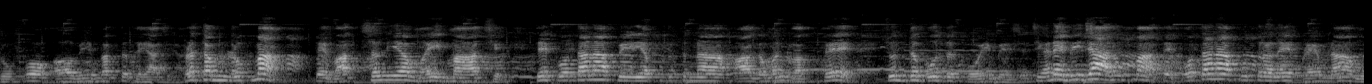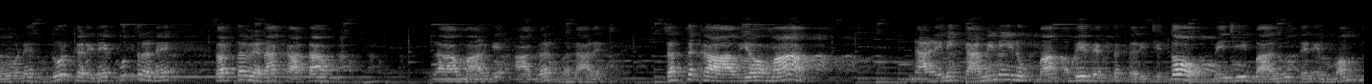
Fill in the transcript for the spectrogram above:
રૂપો અવિભક્ત થયા છે. પ્રથમ રૂપમાં તે વાત્સલ્ય મહિમા છે. તે પોતાના પ્રિય પુત્રના આગમન વખતે શુદ્ધ બુદ્ધ ખોઈ બેસે છે અને બીજા રૂપમાં તે પોતાના પુત્રને પ્રેમના મોહને દૂર કરીને પુત્રને કર્તવ્યના કાંટા, માર્ગે આગળ વધારે છે. સત્કાવ્યોમાં નારીની કામિની રૂપમાં અભિવ્યક્ત કરી છે. તો બીજી બાજુ તેને મમ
